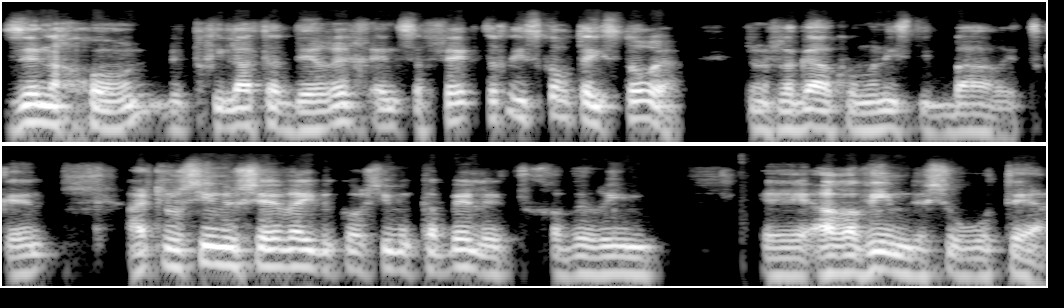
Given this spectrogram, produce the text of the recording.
זה נכון, בתחילת הדרך, אין ספק, צריך לזכור את ההיסטוריה. של המפלגה הקומוניסטית בארץ, כן? עד 37 היא בקושי מקבלת חברים אה, ערבים לשורותיה.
